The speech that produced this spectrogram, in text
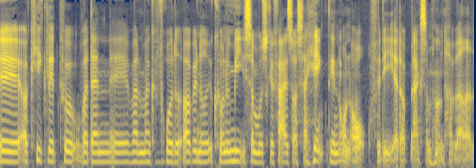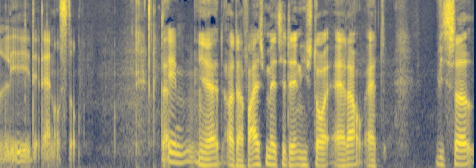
øh, og kigge lidt på, hvordan, øh, hvordan man kan få ryddet op i noget økonomi, som måske faktisk også har hængt i nogle år, fordi at opmærksomheden har været lidt et andet sted. Der, Øhm. Ja, og der er faktisk med til den historie, er der jo, at vi sad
